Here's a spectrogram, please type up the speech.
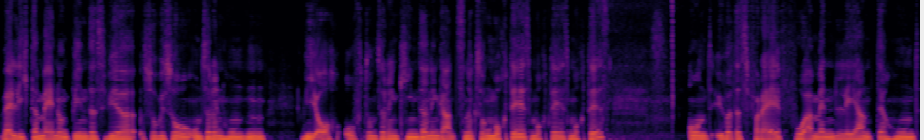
weil ich der Meinung bin, dass wir sowieso unseren Hunden, wie auch oft unseren Kindern, den ganzen Tag sagen, mach das, mach das, mach das. Und über das freie Formen lernt der Hund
